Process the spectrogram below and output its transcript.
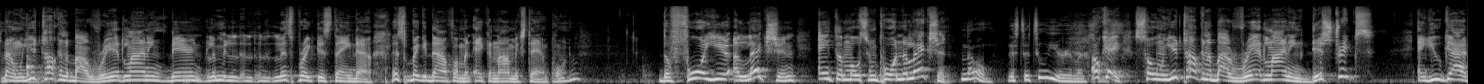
Now, when you're talking about redlining, Darrin, let me let's break this thing down. Let's break it down from an economic standpoint. The four year election ain't the most important election. No, it's the two year election. Okay, so when you're talking about redlining districts and you got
